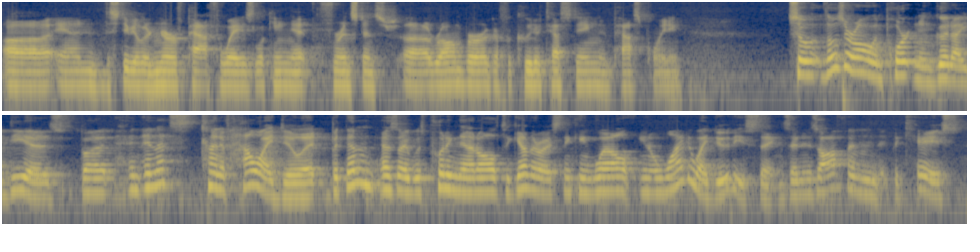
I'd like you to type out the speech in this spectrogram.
uh, and vestibular nerve pathways, looking at, for instance, uh, Romberg or Fukuda testing and pass pointing. So those are all important and good ideas, but and, and that's kind of how I do it. But then as I was putting that all together, I was thinking, well, you know, why do I do these things? And is often the case,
